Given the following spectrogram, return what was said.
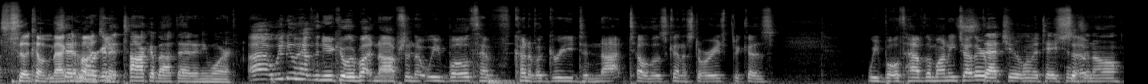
Still coming back Said to we we're haunt going you. to talk about that anymore. Uh, we do have the nuclear button option that we both have kind of agreed to not tell those kind of stories because we both have them on each other. Statute of limitations So- and all.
